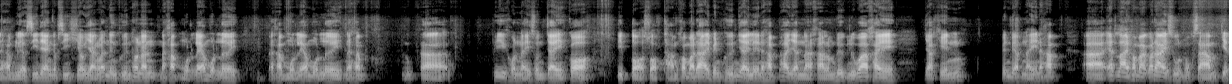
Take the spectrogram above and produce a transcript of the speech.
นะครับ เหลือสีแดงกับสีเขียวอย่างละหนึ่งผืนเท่านั้นนะครับ หมดแล้วหมดเลยนะครับ หมดแล้วหมดเลยนะครับลูกอ่าพี่คนไหนสนใจก็ติดต่อสอบถามเข้ามาได้เป็นผืนใหญ่เลยนะครับผ้ายันนาคาลำลึกหรือว่าใครอยากเห็นเป็นแบบไหนนะครับอ่าแอดไลน์เข้ามาก็ได้ 0 6 3 7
